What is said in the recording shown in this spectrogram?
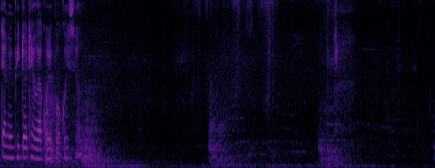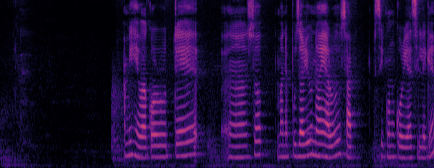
এতিয়া আমি ভিতৰত সেৱা কৰিব গৈছোঁ। আমি সেৱা কৰোঁতে চব মানে পূজাৰীও নাই আৰু চাফ চিকুণ কৰি আছিলেগৈ।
